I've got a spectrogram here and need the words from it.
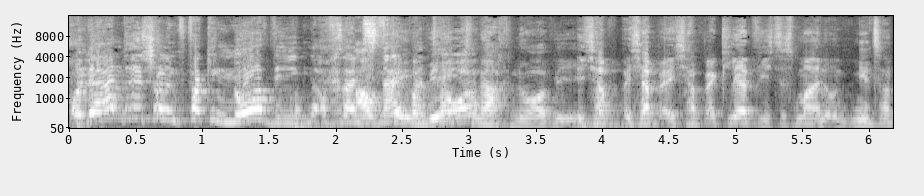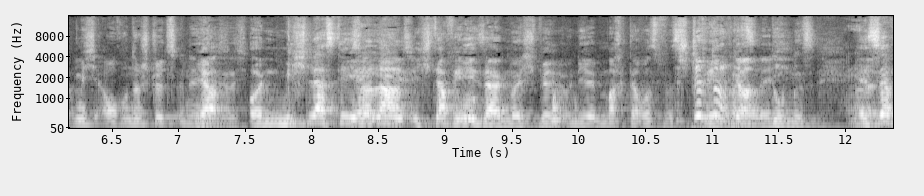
Und der andere ist schon in fucking Norwegen auf seinem seinem auf den Sniper Weg Tower. nach Norwegen. Ich habe ich hab, ich hab erklärt, wie ich das meine. Und Nils hat mich auch unterstützt in der ja, Hinsicht. und mich lasst ihr ja eh, ich darf eh sagen, was ich will und ihr macht daraus was, stimmt doch was gar nicht. Dummes. Es, ist-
